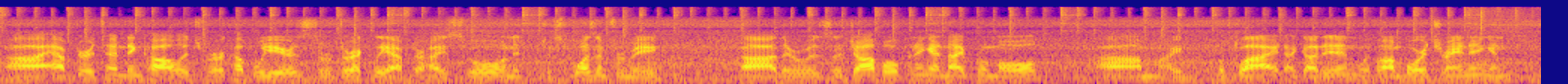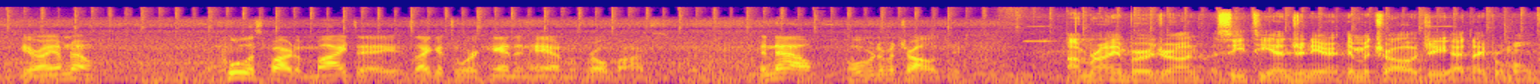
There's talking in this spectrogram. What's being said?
uh, after attending college for a couple years, or directly after high school, and it just wasn't for me. Uh, there was a job opening at Nypro Mold. Um, I applied, I got in with onboard training, and here I am now. Coolest part of my day is I get to work hand in hand with robots. And now, over to metrology. I'm Ryan Bergeron, a CT engineer in metrology at Nypro Mold.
